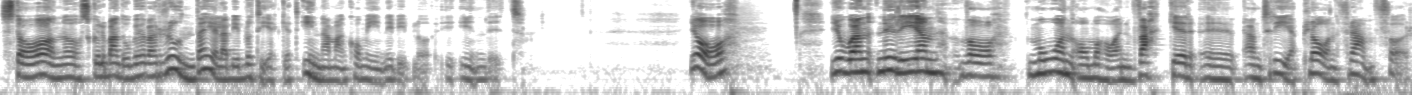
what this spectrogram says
stan och skulle man då behöva runda hela biblioteket innan man kom in, i in dit? Ja, Johan Nyrén var mån om att ha en vacker eh, entréplan framför.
